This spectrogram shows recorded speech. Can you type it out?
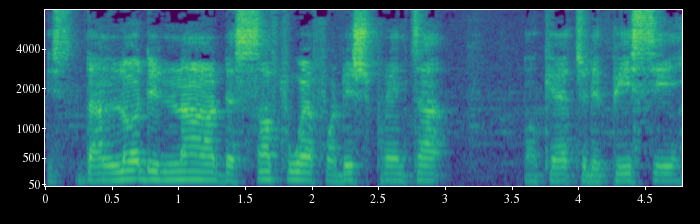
it's downloading now the software for this printer okay to the PC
